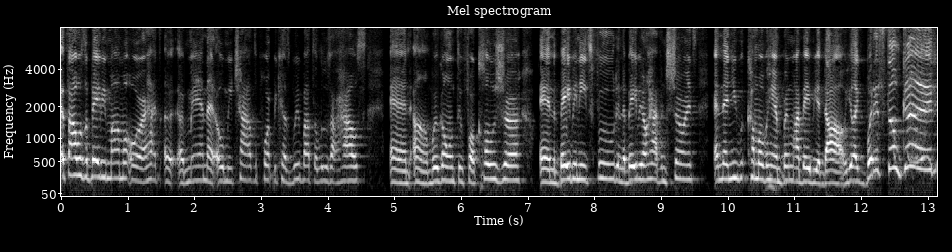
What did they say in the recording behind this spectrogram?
if I was a baby mama or I had a, a, man that owed me child support because we're about to lose our house and um we're going through foreclosure and the baby needs food and the baby don't have insurance and then you come over here and bring my baby a doll. You're like, but it's still good.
